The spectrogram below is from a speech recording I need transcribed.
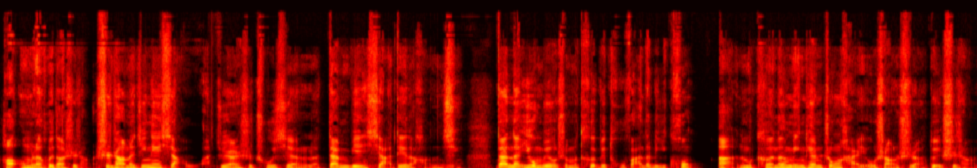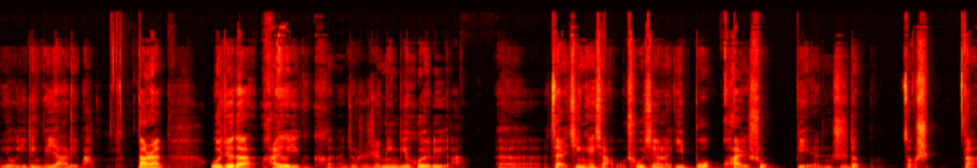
好，我们来回到市场，市场呢今天下午啊居然是出现了单边下跌的行情，但呢又没有什么特别突发的利空啊。那么可能明天中海油上市啊，对市场有一定的压力吧。当然，我觉得还有一个可能就是人民币汇率啊。呃，在今天下午出现了一波快速贬值的走势啊，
